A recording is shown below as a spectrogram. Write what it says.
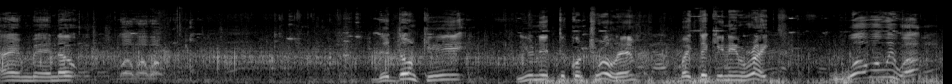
I'm uh, now. Whoa, whoa, whoa. The donkey, you need to control him by taking him right. Whoa, whoa, whoa, what?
